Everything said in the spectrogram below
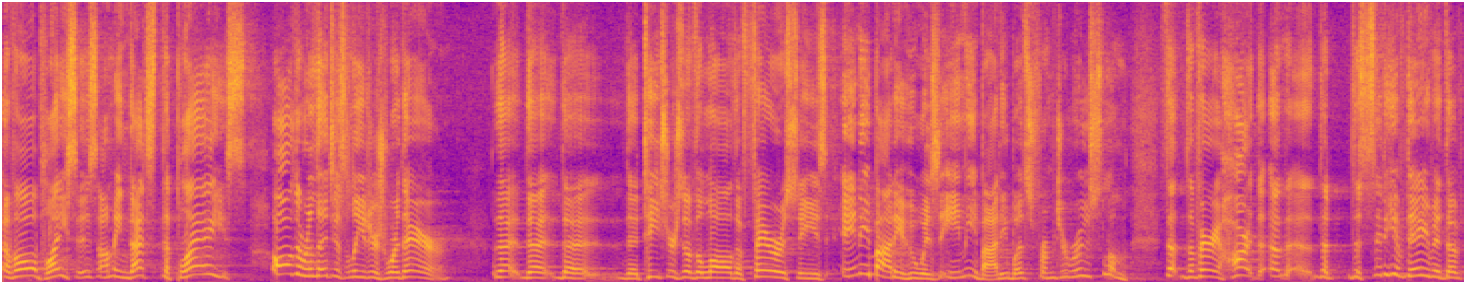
Of all places, I mean, that's the place. All the religious leaders were there. The, the, the, the teachers of the law, the Pharisees, anybody who was anybody was from Jerusalem. The, the very heart, the, uh, the, the city of David, the,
